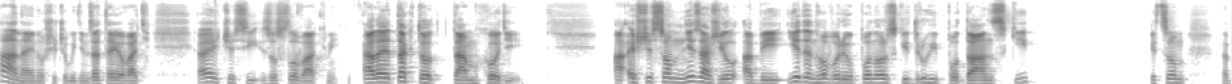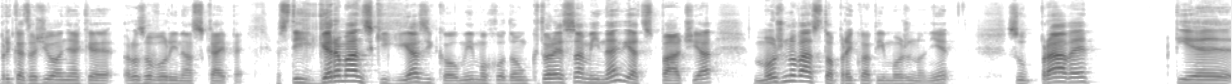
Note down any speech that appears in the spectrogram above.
A najnovšie, čo budem zatajovať, aj Česi so Slovákmi. Ale takto tam chodí. A ešte som nezažil, aby jeden hovoril po norsky, druhý po dánsky. Keď som napríklad zažíval nejaké rozhovory na Skype. Z tých germánskych jazykov, mimochodom, ktoré sa mi najviac páčia, možno vás to prekvapí, možno nie, sú práve tie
